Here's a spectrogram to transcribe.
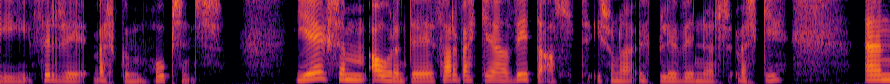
í fyrri verkum hópsins. Ég sem áhörandi þarf ekki að vita allt í svona upplifinarverki en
